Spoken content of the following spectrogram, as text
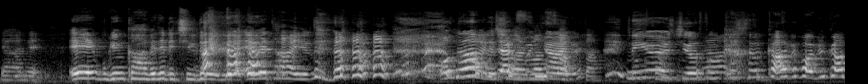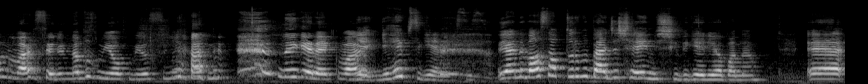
Yani e bugün kahveler içildi mi diyor. evet hayır. onu Ne yapacaksın yani? Neyi ölçüyorsun? İşte. Kahve fabrikan mı var senin? Nabız mı yokluyorsun yani? ne gerek var? Ge- hepsi gereksiz. Yani WhatsApp durumu bence şeymiş gibi geliyor bana. Ee,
